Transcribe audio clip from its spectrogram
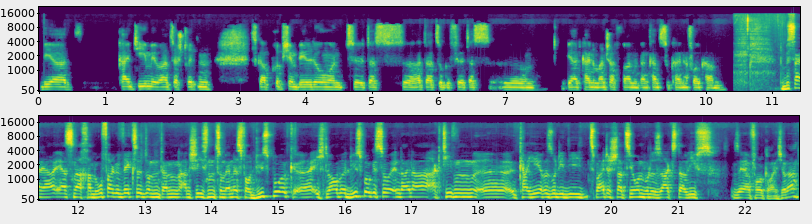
wir kein Team, wir waren zerstritten. Es gab Grüppchenbildung und äh, das äh, hat dazu geführt, dass äh, wir halt keine Mannschaft waren und dann kannst du keinen Erfolg haben. Du bist ja erst nach Hannover gewechselt und dann anschließend zum MSV Duisburg. Äh, ich glaube, Duisburg ist so in deiner aktiven äh, Karriere so die, die zweite Station, wo du sagst, da lief's sehr erfolgreich, oder?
